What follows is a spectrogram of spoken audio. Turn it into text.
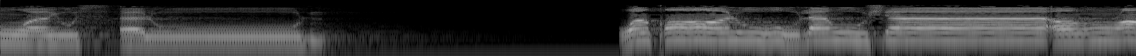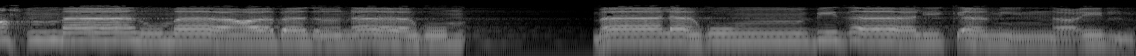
ويسألون. وقالوا لو شاء الرحمن ما عبدناهم ما لهم بذلك من علم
